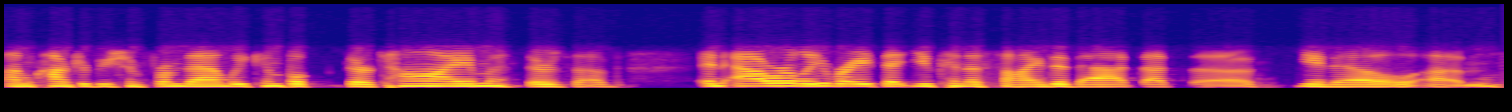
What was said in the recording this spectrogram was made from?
um, contribution from them. We can book their time. There's a, an hourly rate that you can assign to that, that the, you know, um,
